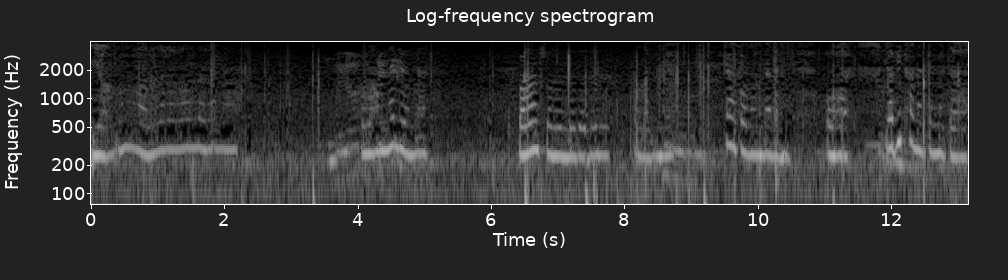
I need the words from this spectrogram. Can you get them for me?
Ya Allah Allah Allah. Allah'ım ne diyorum ben? Bana sonunda da böyle? Bilmiyorum. Gel sorun benim. Oha. Ya bir tane demir daha.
